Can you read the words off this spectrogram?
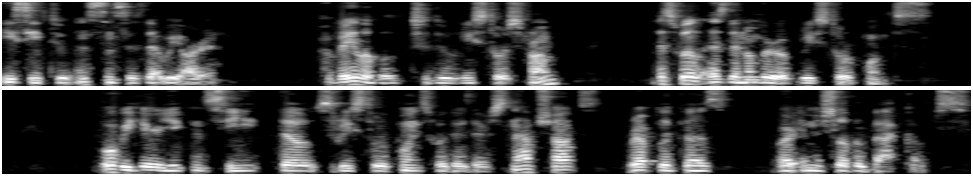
EC2 instances that we are available to do restores from, as well as the number of restore points. Over here, you can see those restore points, whether they're snapshots, replicas, or image level backups,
